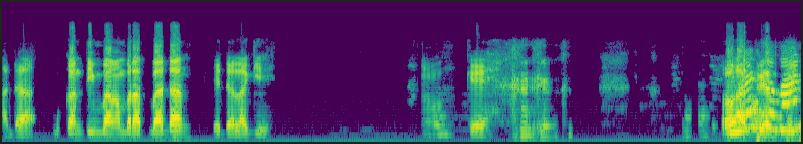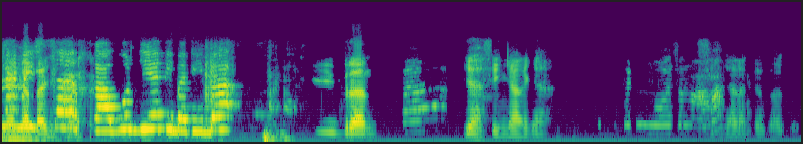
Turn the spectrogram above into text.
Ada, bukan timbangan berat badan, beda lagi. Oke. oh, Gibran Adrian punya katanya. Mister? Kabur dia tiba-tiba. Gibran. Ya, sinyalnya. Sinyalnya nggak bagus.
